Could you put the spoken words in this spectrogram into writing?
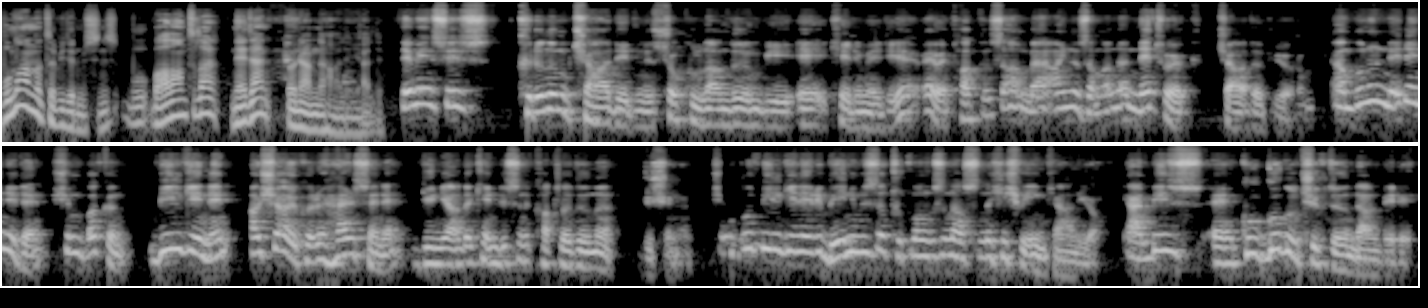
Bunu anlatabilir misiniz? Bu bağlantılar neden önemli hale geldi? Demin siz kırılım çağı dediniz. Çok kullandığım bir e, kelime diye. Evet haklısın ama ben aynı zamanda network çağı da diyorum. Yani bunun nedeni de şimdi bakın bilginin aşağı yukarı her sene dünyada kendisini katladığını düşünün. Şimdi bu bilgileri beynimizde tutmamızın aslında hiçbir imkanı yok. Yani biz e, Google çıktığından beri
